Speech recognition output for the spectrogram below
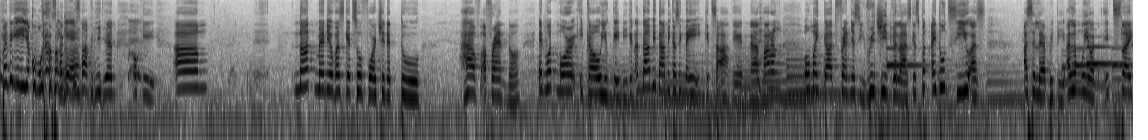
Pwedeng iiyak ko muna bago Sige. ko sabihin. Okay. Um, not many of us get so fortunate to have a friend, no? And what more, ikaw yung kaibigan. Ang dami-dami kasing naiingit sa akin na parang, oh my God, friend niya si Regine Velasquez. But I don't see you as a celebrity. Alam mo yon it's like,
